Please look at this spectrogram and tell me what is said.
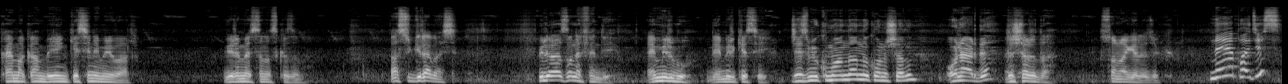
Kaymakam Bey'in kesin emri var. Göremezsiniz kızını. Nasıl giremez? Hülya Hasan Efendi. Emir bu. Demir keseyi. Cezmi kumandanla konuşalım. O nerede? Dışarıda. Sonra gelecek. Ne yapacağız?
